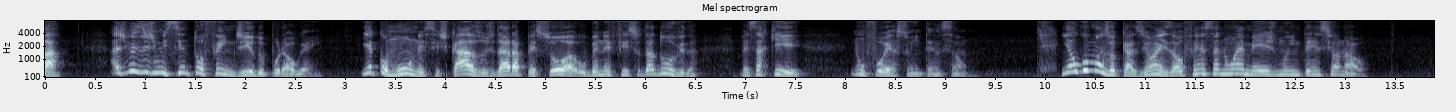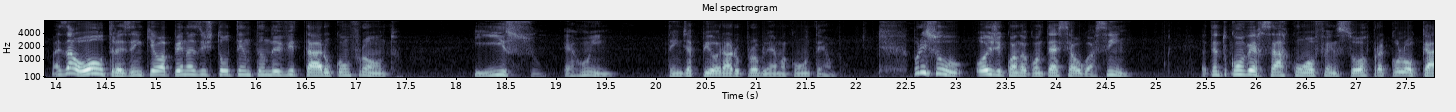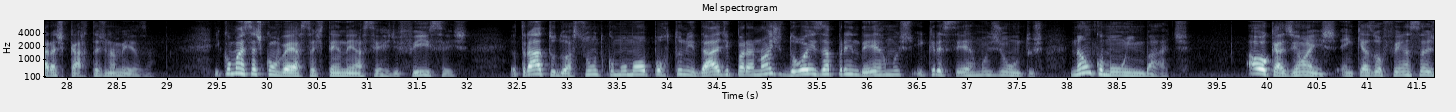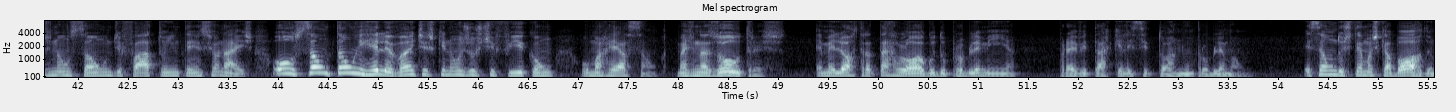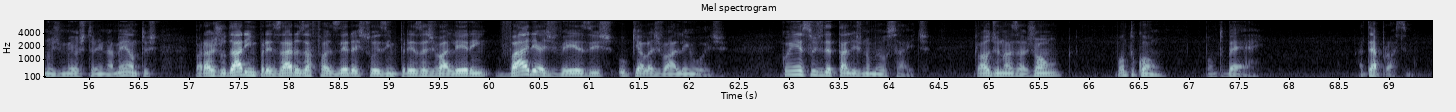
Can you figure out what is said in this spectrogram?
lá, às vezes me sinto ofendido por alguém. E é comum, nesses casos, dar à pessoa o benefício da dúvida, pensar que não foi a sua intenção. Em algumas ocasiões, a ofensa não é mesmo intencional, mas há outras em que eu apenas estou tentando evitar o confronto. E isso é ruim, tende a piorar o problema com o tempo. Por isso, hoje, quando acontece algo assim, eu tento conversar com o ofensor para colocar as cartas na mesa. E como essas conversas tendem a ser difíceis, eu trato do assunto como uma oportunidade para nós dois aprendermos e crescermos juntos, não como um embate. Há ocasiões em que as ofensas não são de fato intencionais, ou são tão irrelevantes que não justificam uma reação. Mas nas outras, é melhor tratar logo do probleminha para evitar que ele se torne um problemão. Esse é um dos temas que abordo nos meus treinamentos para ajudar empresários a fazer as suas empresas valerem várias vezes o que elas valem hoje. Conheça os detalhes no meu site claudionazajon.com.br. Até a próxima.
